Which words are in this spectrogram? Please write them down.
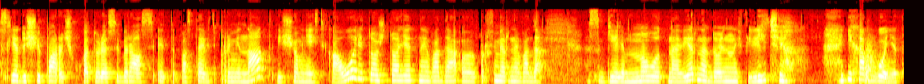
следующую парочку, которую я собиралась, это поставить променад. Еще у меня есть каори, тоже туалетная вода, э, парфюмерная вода с гелем. Но вот, наверное, Дольна Феличи их обгонит.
